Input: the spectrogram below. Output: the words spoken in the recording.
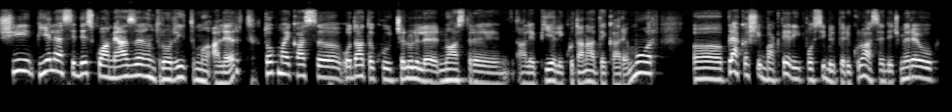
Și pielea se descoamează într-un ritm alert, tocmai ca să, odată cu celulele noastre ale pielii cutanate care mor, uh, pleacă și bacterii posibil periculoase, deci mereu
